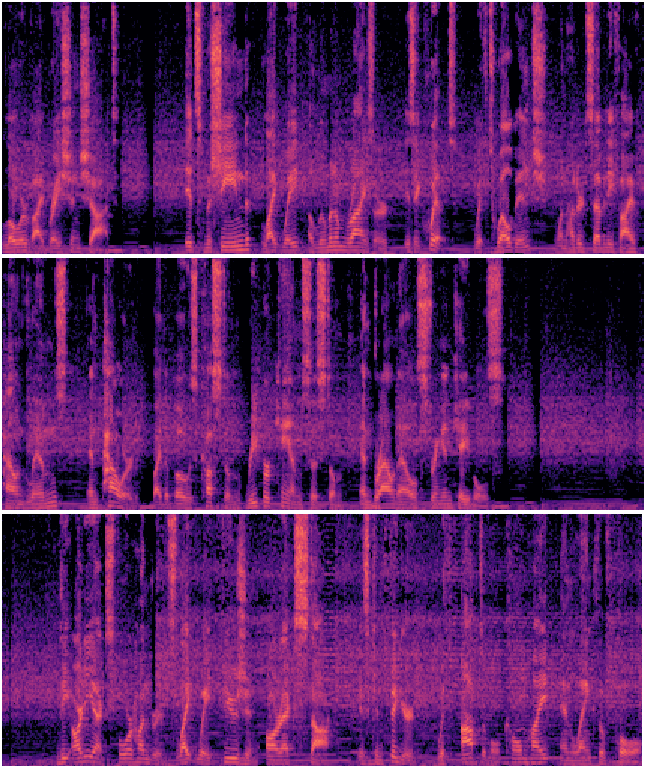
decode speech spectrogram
lower vibration shot. Its machined, lightweight aluminum riser is equipped with 12-inch, 175-pound limbs and powered by the bow's custom Reaper cam system and Brownell string and cables. The RDX 400's lightweight Fusion RX stock is configured with optimal comb height and length of pull.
